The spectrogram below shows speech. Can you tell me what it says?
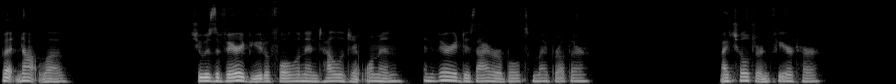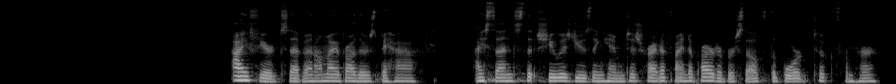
but not love. She was a very beautiful and intelligent woman, and very desirable to my brother. My children feared her. I feared Seven on my brother's behalf. I sensed that she was using him to try to find a part of herself the Borg took from her,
